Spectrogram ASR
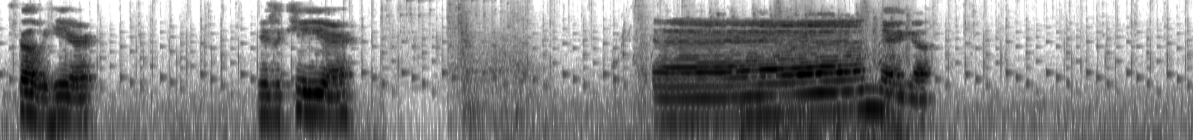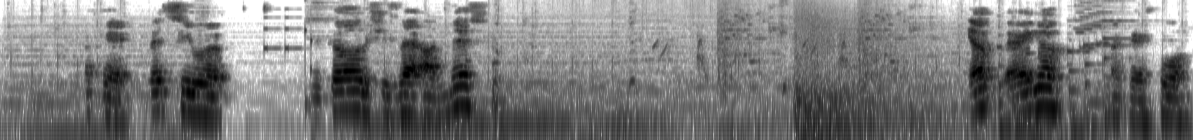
Let's over here. Here's a key here. And there you go. Okay, let's see where we go. This is that on this. Yep, there you go. Okay, cool.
